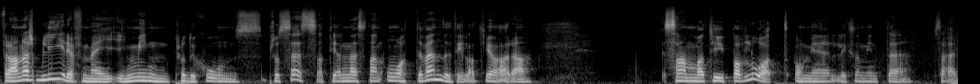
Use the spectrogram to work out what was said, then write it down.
För annars blir det för mig i min produktionsprocess att jag nästan återvänder till att göra samma typ av låt om jag liksom inte så här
